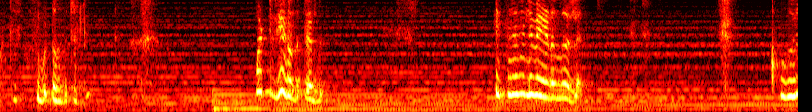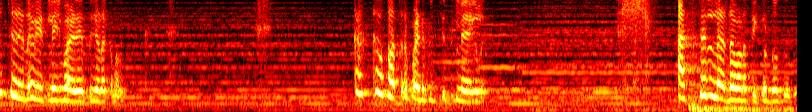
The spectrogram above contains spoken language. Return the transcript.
ഒത്തിരി ബുദ്ധിമുട്ട് വന്നിട്ടുണ്ട്. പട്ടിണി വന്നിട്ടുണ്ട്. ഇത്ര വലിയ വീടൊന്നുമില്ല ചെറിയ വീട്ടിലെ ഈ മഴയത്ത് കിടക്കണം കക്ക മാത്രം പഠിപ്പിച്ചിട്ടില്ല ഞങ്ങൾ? അച്ഛനല്ലാണ്ട് വളർത്തിക്കൊണ്ടുവന്നത്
